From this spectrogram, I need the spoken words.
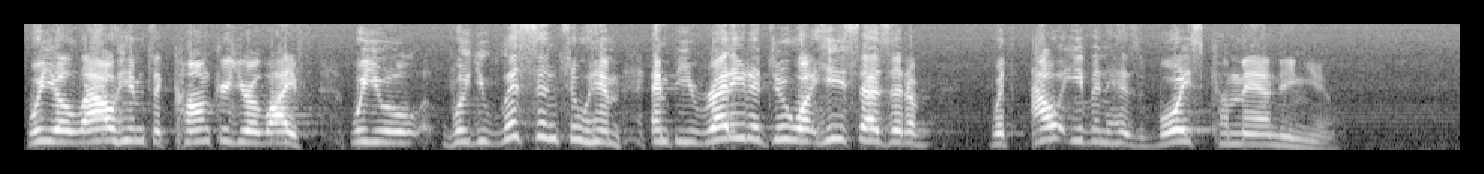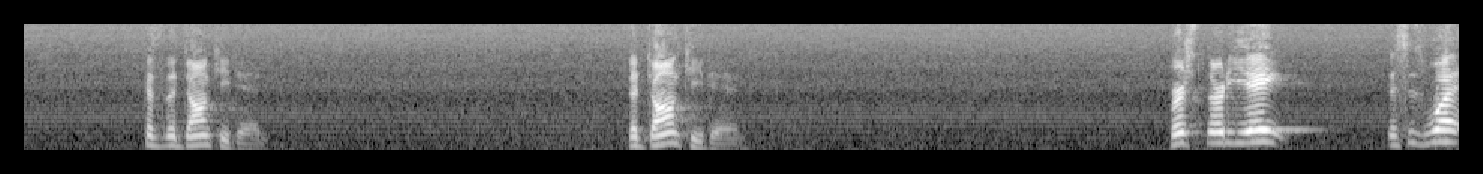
Will you allow him to conquer your life? Will you, will you listen to him and be ready to do what he says it, without even his voice commanding you? Because the donkey did. The donkey did. Verse 38, this is what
